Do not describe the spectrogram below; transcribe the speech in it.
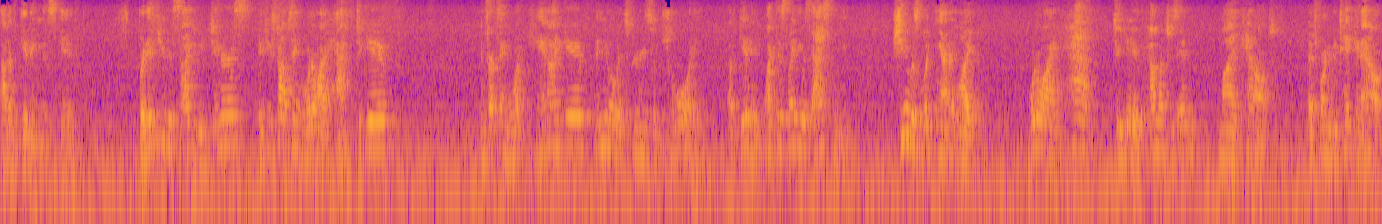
out of giving this gift. But if you decide to be generous, if you stop saying, what do I have to give? And start saying, what can I give? Then you'll experience the joy of giving. Like this lady was asking me. She was looking at it like, what do I have to give? How much is in my account that's going to be taken out?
